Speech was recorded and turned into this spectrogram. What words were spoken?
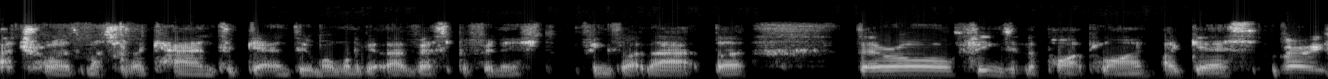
i try as much as i can to get and do i want to get that vespa finished things like that but there are things in the pipeline, I guess. Very,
